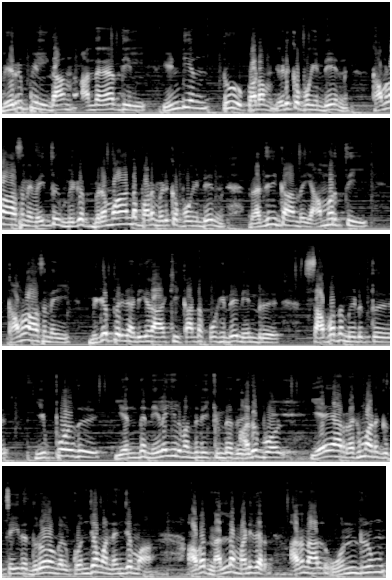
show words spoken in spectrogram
வெறுப்பில் தான் அந்த நேரத்தில் இந்தியன் டூ படம் எடுக்கப் போகின்றேன். கமலஹாசனை வைத்து மிக பிரம்மாண்ட படம் எடுக்கப் போகின்றேன். ரஜினிகாந்தை அமர்த்தி கமலஹாசனை மிகப்பெரிய நடிகராக்கி காட்டப் போகின்றேன் என்று சபதம் எடுத்து இப்பொழுது எந்த நிலையில் வந்து நிற்கின்றது? அதுபோல் ஏஆர் ரஹ்மானுக்கு செய்த துரோகங்கள் கொஞ்சமா நெஞ்சமா? அவர் நல்ல மனிதர் அதனால் ஒன்றும்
